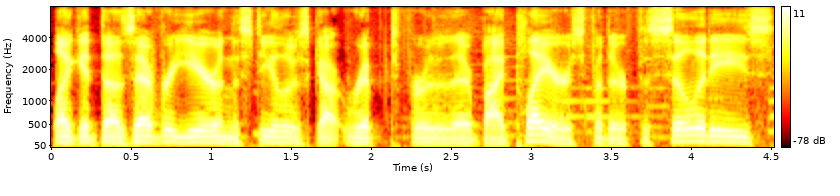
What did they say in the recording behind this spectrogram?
like it does every year, and the Steelers got ripped for their by players for their facilities,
